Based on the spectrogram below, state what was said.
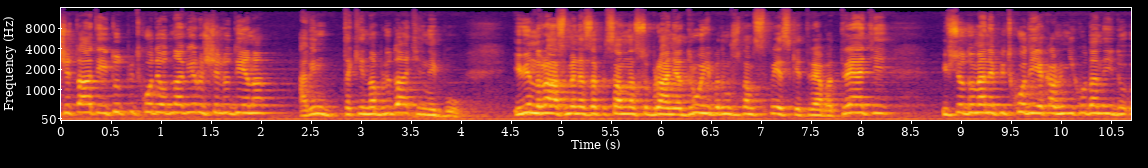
читати, і тут підходить одна віруюча людина, а він такий наблюдательний був. І він раз мене записав на собрання, другий, тому що там списки треба, третій. І все до мене підходить, я кажу, нікуди не йду.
